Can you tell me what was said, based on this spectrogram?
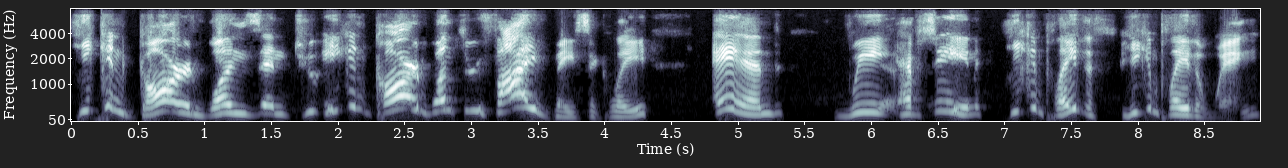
he can guard ones and two. He can guard one through five basically, and we yeah. have seen he can play the he can play the wing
